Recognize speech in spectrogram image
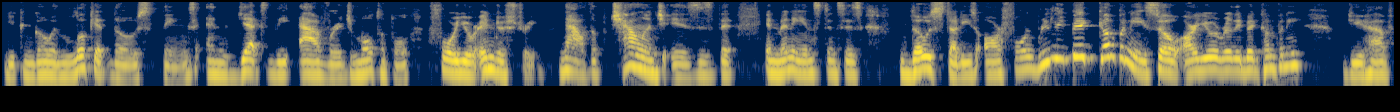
You can go and look at those things and get the average multiple for your industry. Now, the challenge is is that in many instances, those studies are for really big companies. So, are you a really big company? Do you have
